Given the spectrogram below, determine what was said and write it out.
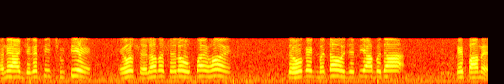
અને આ જગતથી છૂટીએ, એવો સહેલામાં સહેલો ઉપાય હોય, તો એવો કંઈક બતાવો જેથી આ બધા કઈ પામે.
